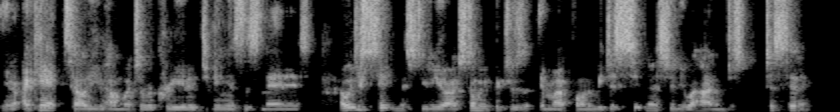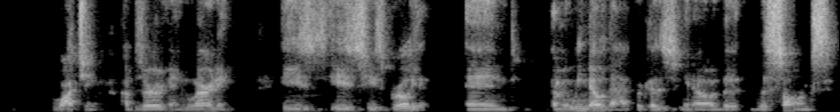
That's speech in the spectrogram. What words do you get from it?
you know, I can't tell you how much of a creative genius this man is. I would just sit in the studio. I have so many pictures in my phone of me just sitting in the studio behind him, just just sitting, watching, observing, learning. He's he's he's brilliant, and I mean we know that because you know the the songs,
